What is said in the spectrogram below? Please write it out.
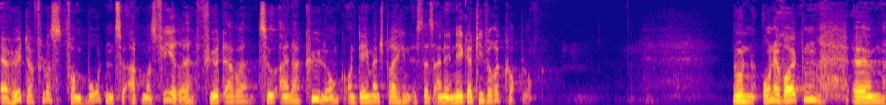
erhöhter Fluss vom Boden zur Atmosphäre führt aber zu einer Kühlung und dementsprechend ist das eine negative Rückkopplung. Nun, ohne Wolken ähm,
